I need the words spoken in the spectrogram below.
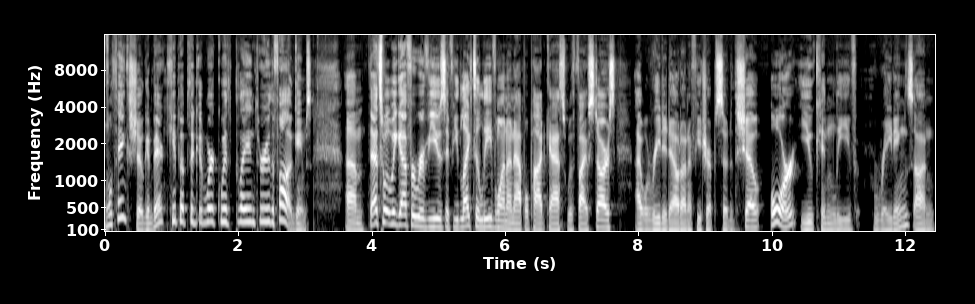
Well, thanks, Shogun Bear. Keep up the good work with playing through the Fallout games. Um, that's what we got for reviews. If you'd like to leave one on Apple Podcasts with five stars, I will read it out on a future episode of the show, or you can leave ratings on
